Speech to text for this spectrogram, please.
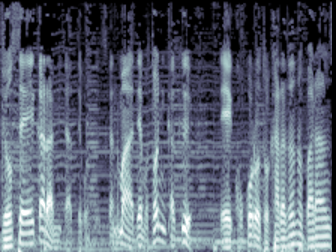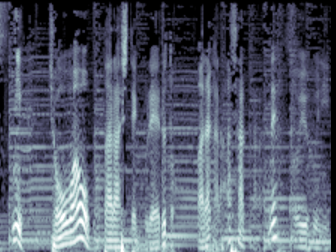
女性から見たってことですかね。まあでもとにかく、えー、心と体のバランスに調和をもたらしてくれると。まあだから朝からね、そういうふうに、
